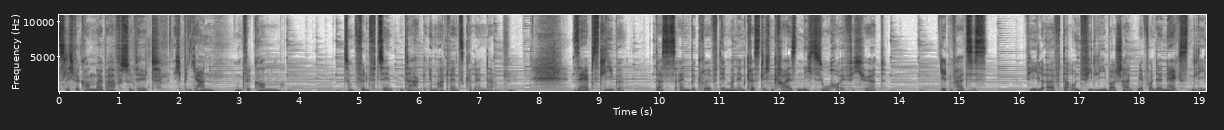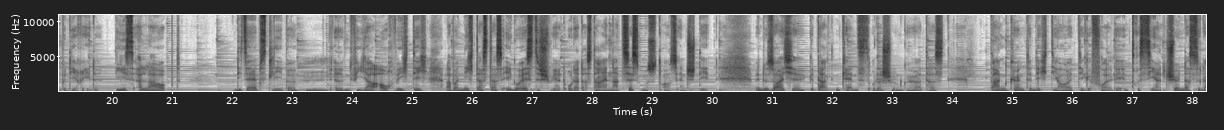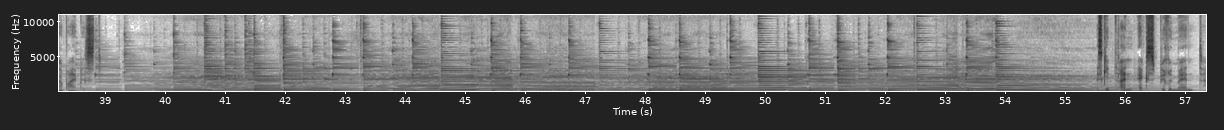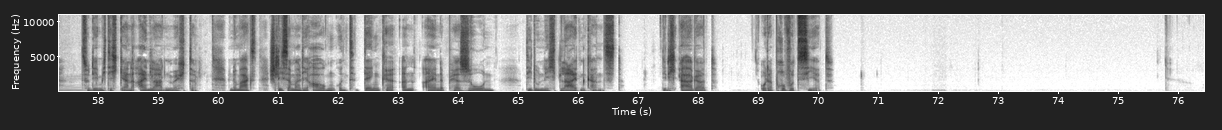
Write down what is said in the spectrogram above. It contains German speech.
Herzlich willkommen bei Barfuß und Wild. Ich bin Jan und willkommen zum 15. Tag im Adventskalender. Hm. Selbstliebe, das ist ein Begriff, den man in christlichen Kreisen nicht so häufig hört. Jedenfalls ist viel öfter und viel lieber scheint mir von der nächsten Liebe die Rede. Die ist erlaubt die Selbstliebe, hm, irgendwie ja auch wichtig, aber nicht, dass das egoistisch wird oder dass da ein Narzissmus draus entsteht. Wenn du solche Gedanken kennst oder schon gehört hast, dann könnte dich die heutige Folge interessieren. Schön, dass du dabei bist. Gibt ein Experiment, zu dem ich dich gerne einladen möchte. Wenn du magst, schließe einmal die Augen und denke an eine Person, die du nicht leiden kannst, die dich ärgert oder provoziert.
